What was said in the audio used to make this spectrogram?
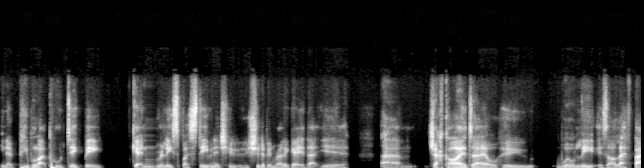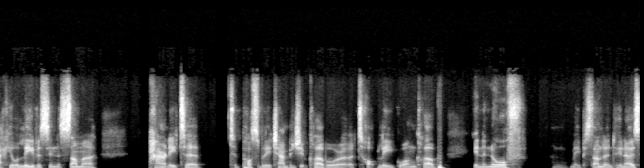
You know, people like Paul Digby getting released by Stevenage, who, who should have been relegated that year. Um, Jack Iredale, who will leave, is our left back. He will leave us in the summer, apparently to to possibly a championship club or a top League One club in the north, and maybe Sunderland, who knows.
